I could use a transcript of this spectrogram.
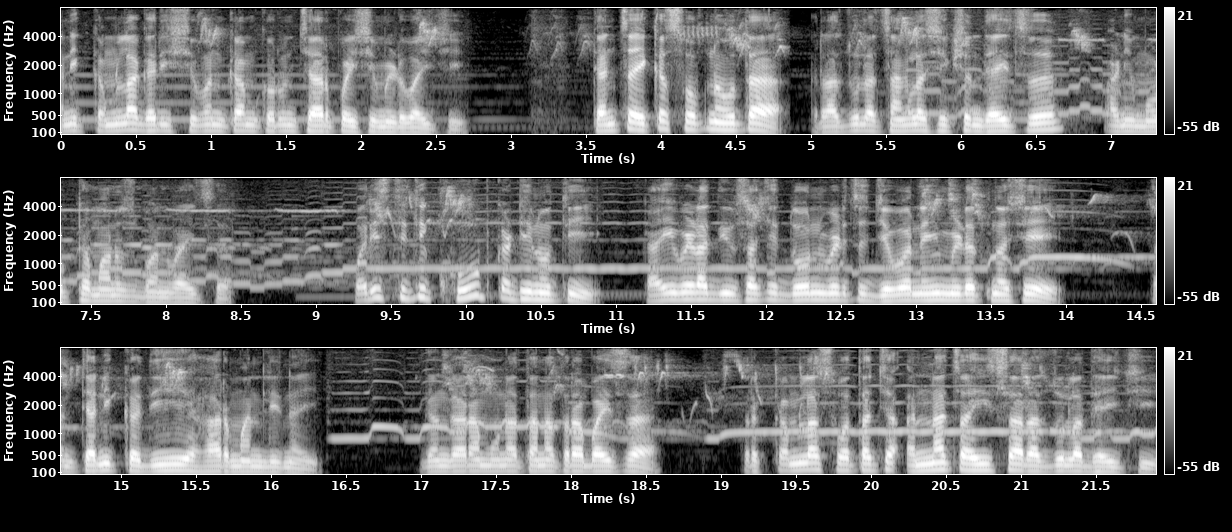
आणि कमला घरी शिवणकाम करून चार पैसे मिळवायची. त्यांचं एकच स्वप्न होता राजूला चांगलं शिक्षण द्यायचं आणि मोठं माणूस बनवायचं. परिस्थिती खूप कठीण होती. काही वेळा दिवसाचे दोन वेळचं जेवणही मिळत नसे पण त्यांनी कधीही हार मानली नाही. गंगाराम उन्हातानात राबायचा तर कमला स्वतःच्या अन्नाचा हिस्सा राजूला द्यायची.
